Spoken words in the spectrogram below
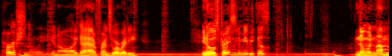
personally you know? Like i have friends who already you know it was crazy to me because you know when i'm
